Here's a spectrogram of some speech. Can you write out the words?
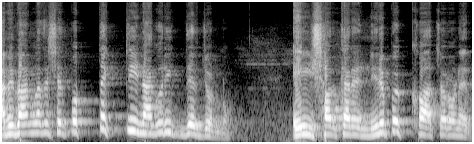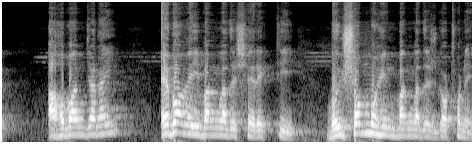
আমি বাংলাদেশের প্রত্যেকটি নাগরিকদের জন্য এই সরকারের নিরপেক্ষ আচরণের আহ্বান জানাই এবং এই বাংলাদেশের একটি বৈষম্যহীন বাংলাদেশ গঠনে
